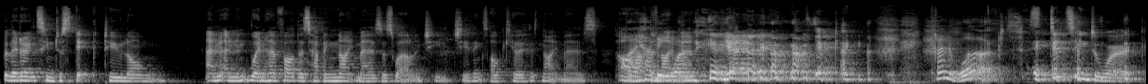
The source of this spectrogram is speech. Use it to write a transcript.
but they don't seem to stick too long. And, and when her father's having nightmares as well, and she, she thinks I'll cure his nightmares. I'll By have the having one. nightmare. yeah, kind of worked. it did seem to work.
